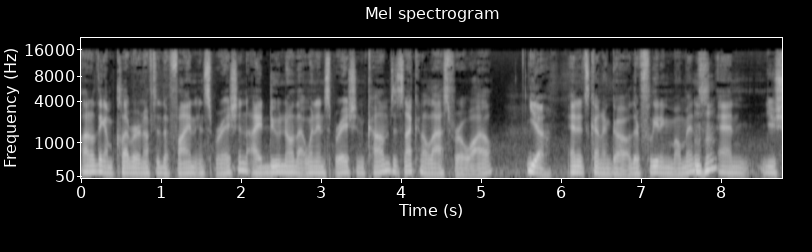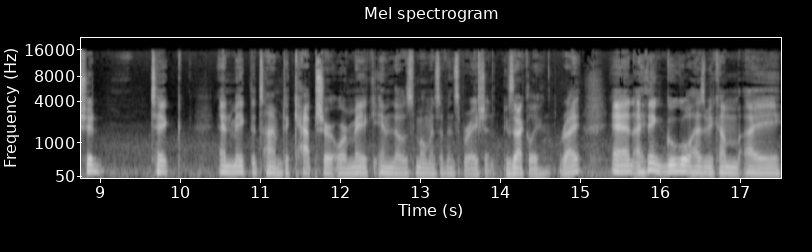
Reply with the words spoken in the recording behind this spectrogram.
I don't think I'm clever enough to define inspiration. I do know that when inspiration comes, it's not going to last for a while, yeah. and it's going to go. They're fleeting moments, Mhm. and you should take and make the time to capture or make in those moments of inspiration, Exactly. right? And I think Google has become a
